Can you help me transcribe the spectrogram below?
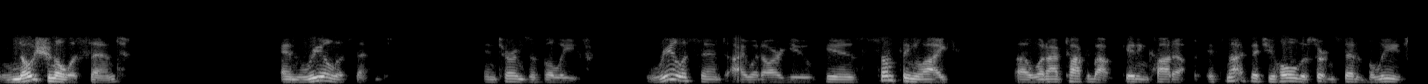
notional assent and real assent in terms of belief. Real assent, I would argue, is something like uh, what I've talked about getting caught up. It's not that you hold a certain set of beliefs,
